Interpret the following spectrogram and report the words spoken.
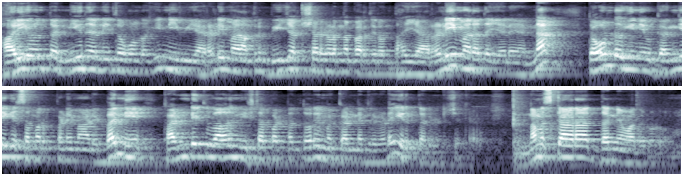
ಹರಿಯುವಂಥ ನೀರಿನಲ್ಲಿ ತೊಗೊಂಡೋಗಿ ನೀವು ಈ ಅರಳಿ ಮರ ಅಂದರೆ ಬೀಜಾಕ್ಷರಗಳನ್ನು ಬರೆದಿರುವಂತಹ ಈ ಅರಳಿ ಮರದ ಎಲೆಯನ್ನು ತೊಗೊಂಡೋಗಿ ನೀವು ಗಂಗೆಗೆ ಸಮರ್ಪಣೆ ಮಾಡಿ ಬನ್ನಿ. ಖಂಡಿತವಾಗಲೂ ನೀವು ಇಷ್ಟಪಟ್ಟಂಥವ್ರು ನಿಮ್ಮ ಕಣ್ಣೆದುರುಗಡೆ ಇರ್ತಾರೆ ವೀಕ್ಷಕರು. ನಮಸ್ಕಾರ, ಧನ್ಯವಾದಗಳು.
